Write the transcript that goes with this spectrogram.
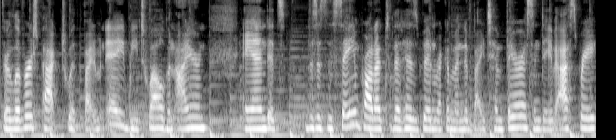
Their liver is packed with vitamin A, B12, and iron, and it's this is the same product that has been recommended by Tim Ferriss and Dave Asprey.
